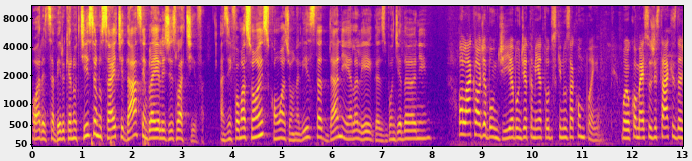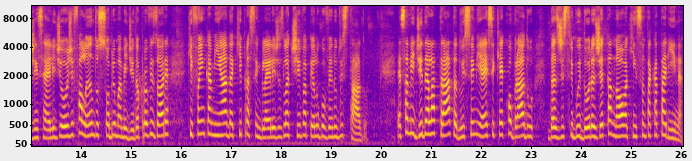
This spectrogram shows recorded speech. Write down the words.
Hora de saber o que é notícia no site da Assembleia Legislativa. As informações com a jornalista Daniela Legas. Bom dia, Dani. Olá, Cláudia, bom dia. Bom dia também a todos que nos acompanham. Bom, eu começo os destaques da Agência L de hoje falando sobre uma medida provisória que foi encaminhada aqui para a Assembleia Legislativa pelo governo do estado. Essa medida ela trata do ICMS que é cobrado das distribuidoras de etanol aqui em Santa Catarina.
